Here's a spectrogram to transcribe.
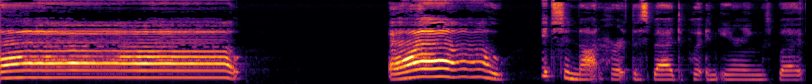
Ow. Ow. It should not hurt this bad to put in earrings, but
